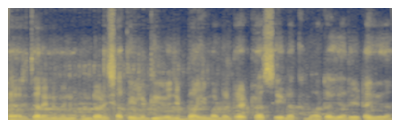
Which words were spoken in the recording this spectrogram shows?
ਟਾਇਰ ਚਾਰੇ ਨੂੰ ਮੈਨੂੰ ਹੁੰਡ ਵਾਲੀ ਛਾਤੀ ਲੱਗੀ ਹੋਈ ਜੀ। 22 ਮਾਡਲ ਟਰੈਕਟਰ 6 ਲੱਖ 62 ਹਜ਼ਾਰ ਰੇਟ ਜੀ ਇਹਦਾ।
